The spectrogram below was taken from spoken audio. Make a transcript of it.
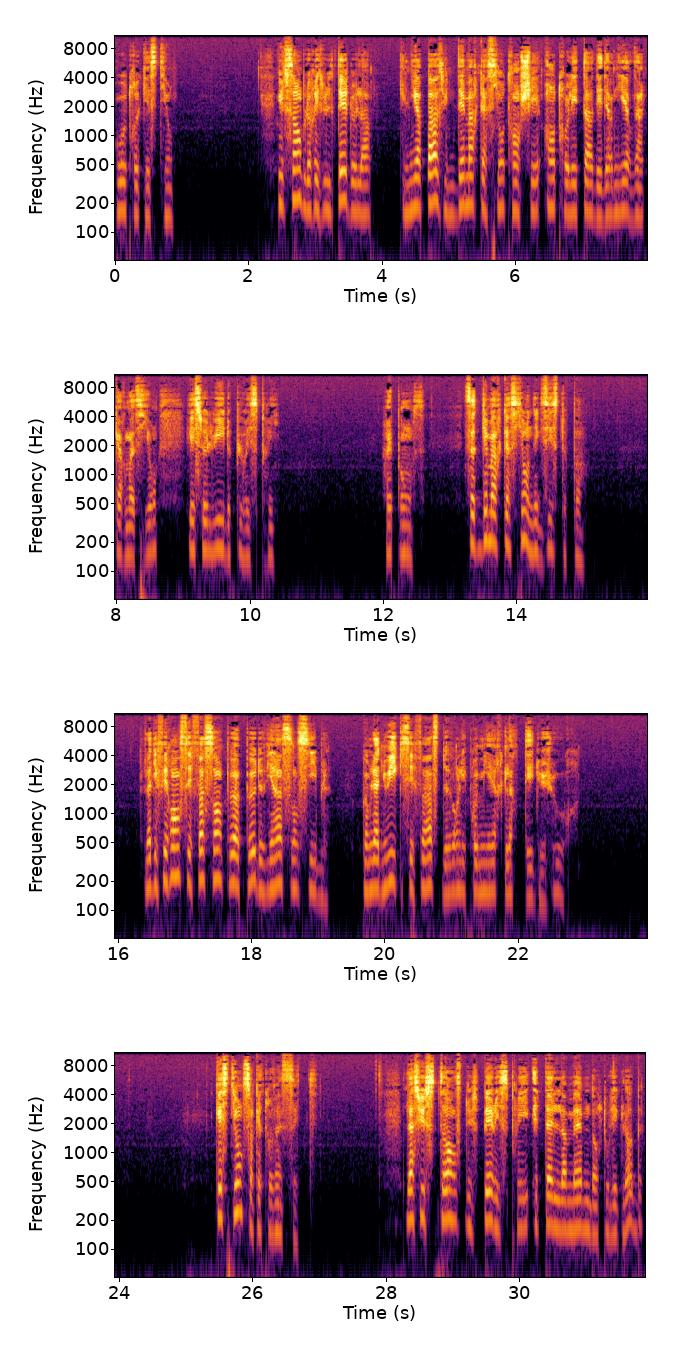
Autre question. Il semble résulter de là qu'il n'y a pas une démarcation tranchée entre l'état des dernières incarnations et celui de pur esprit. Réponse. Cette démarcation n'existe pas. La différence s'effaçant peu à peu devient insensible, comme la nuit qui s'efface devant les premières clartés du jour. Question 187 la substance du Père-Esprit est-elle la même dans tous les globes?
